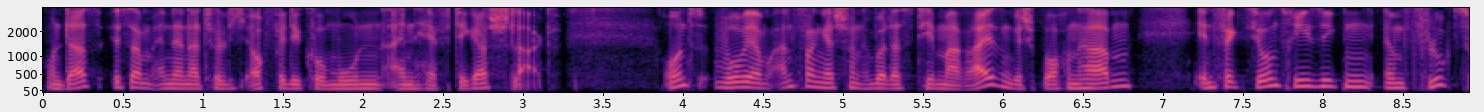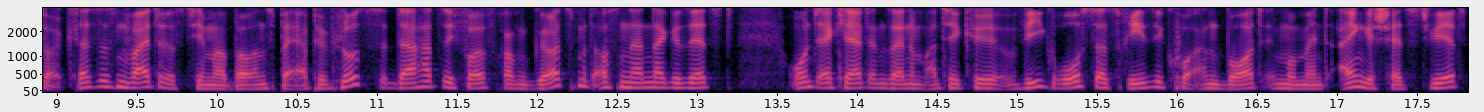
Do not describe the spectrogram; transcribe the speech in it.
und das ist am Ende natürlich auch für die Kommunen ein heftiger Schlag. Und wo wir am Anfang ja schon über das Thema Reisen gesprochen haben, Infektionsrisiken im Flugzeug. Das ist ein weiteres Thema bei uns bei RP Plus. Da hat sich Wolfram Görz mit auseinandergesetzt und erklärt in seinem Artikel, wie groß das Risiko an Bord im Moment eingeschätzt wird,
